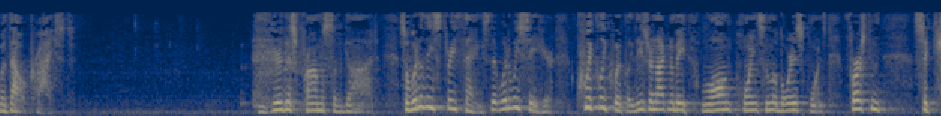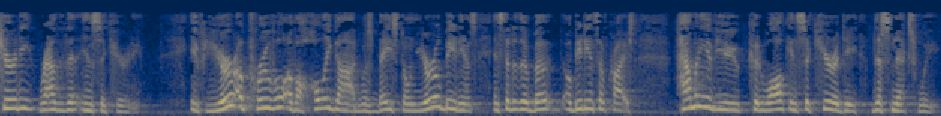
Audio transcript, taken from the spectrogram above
without Christ. And hear this promise of God. So what are these three things? That what do we see here? Quickly, quickly. These are not going to be long points and laborious points. First, security rather than insecurity. If your approval of a holy God was based on your obedience instead of the obedience of Christ, how many of you could walk in security this next week?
